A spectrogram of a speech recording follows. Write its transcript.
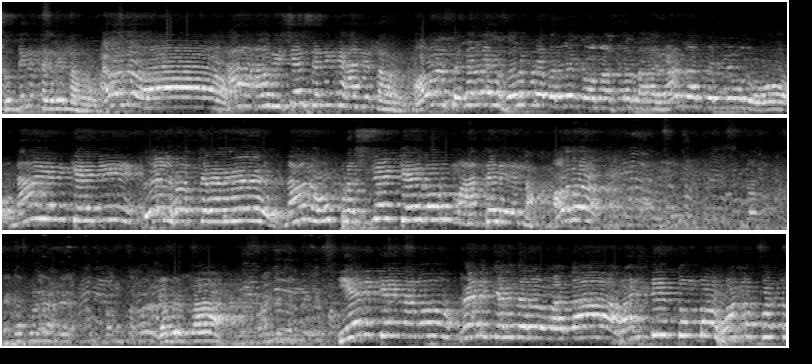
ಸುದ್ದಿನ ತೆಗೆದಿಲ್ಲ ಅವರು. ಹೌದು. ಆ ವಿಷಯ ಸನಿಕೆ ಹಾದಿಲ್ಲ ಅವರು. ಅವ್ರು ಸಣ್ಣದಾಗ ಸ್ವಲ್ಪ ಬರಬೇಕು ಮಾಸ್ತರ ಹೆಂಗ ಅಂತಾರೆ ನಿಮ್ಮದು? ನಾ ಏನ್ ಕೇಳಿ ಏನ್ ಹೇಳ್ತೀರಿ? ನಾನು ಪ್ರಶ್ನೆ ಕೇಳಿದವರು ಮಾತಾಡೇ ಇಲ್ಲ. ಹೌದಾ? ಏನ್ ಕೇಳಿ ನಾನು? ಏನು ಕೇಳಿದಾರೆ ಮಾತಾ? ಬಂಡಿ ತುಂಬಾ ಹೊಣ್ಣು ಕೊಟ್ಟು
